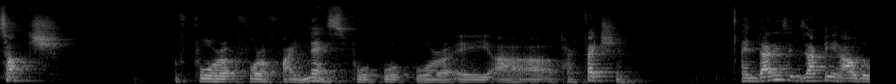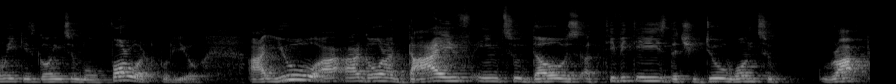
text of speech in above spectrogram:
touch for, for a finesse, for, for, for a uh, perfection. And that is exactly how the week is going to move forward for you. Uh, you are, are going to dive into those activities that you do want to wrap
